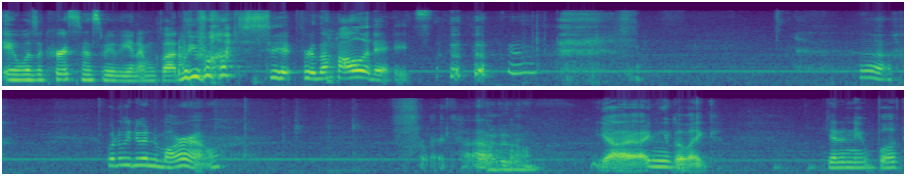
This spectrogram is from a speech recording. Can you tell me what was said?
it was a Christmas movie, and I'm glad we watched it for the holidays. Ugh. What are we doing tomorrow? Frick, I don't know. Yeah, I need to like get a new book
